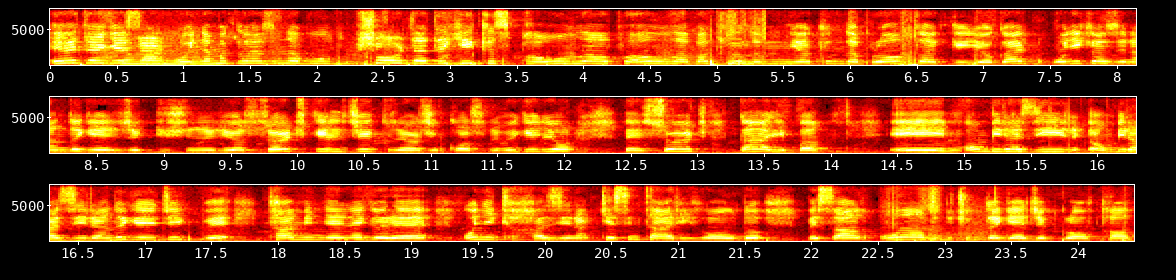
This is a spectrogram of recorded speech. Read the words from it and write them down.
Evet arkadaşlar oynamak lazım da buldum. Şu ortadaki kız Paula Paula bakalım yakında Stars geliyor. Galiba 12 Haziran'da gelecek düşünülüyor. Search gelecek. Search'in kostümü geliyor. Ve Search galiba 11 Haziran 11 Haziran'da gelecek ve tahminlerine göre 12 Haziran kesin tarih oldu ve saat 16.30'da gelecek Brawl Talk.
